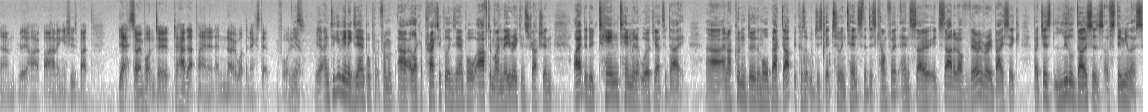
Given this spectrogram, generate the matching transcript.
um, really are, are having issues, but yeah, so important to to have that plan and, and, know what the next step forward is. Yeah, yeah. And to give you an example from a, uh, like a practical example, after my knee reconstruction, I had to do 10 10 minute workouts a day. Uh, and I couldn't do them all backed up because it would just get too intense, the discomfort. And so it started off very, very basic, but just little doses of stimulus,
